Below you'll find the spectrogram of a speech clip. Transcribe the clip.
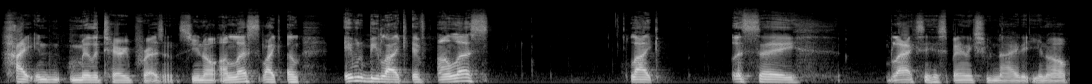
heightened military presence, you know, unless like uh, it would be like if unless like let's say blacks and Hispanics united, you know,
